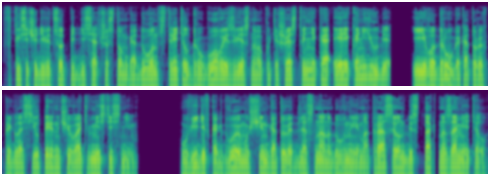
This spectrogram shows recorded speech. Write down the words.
В 1956 году он встретил другого известного путешественника Эрика Ньюби и его друга, которых пригласил переночевать вместе с ним. Увидев, как двое мужчин готовят для сна надувные матрасы, он бестактно заметил.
